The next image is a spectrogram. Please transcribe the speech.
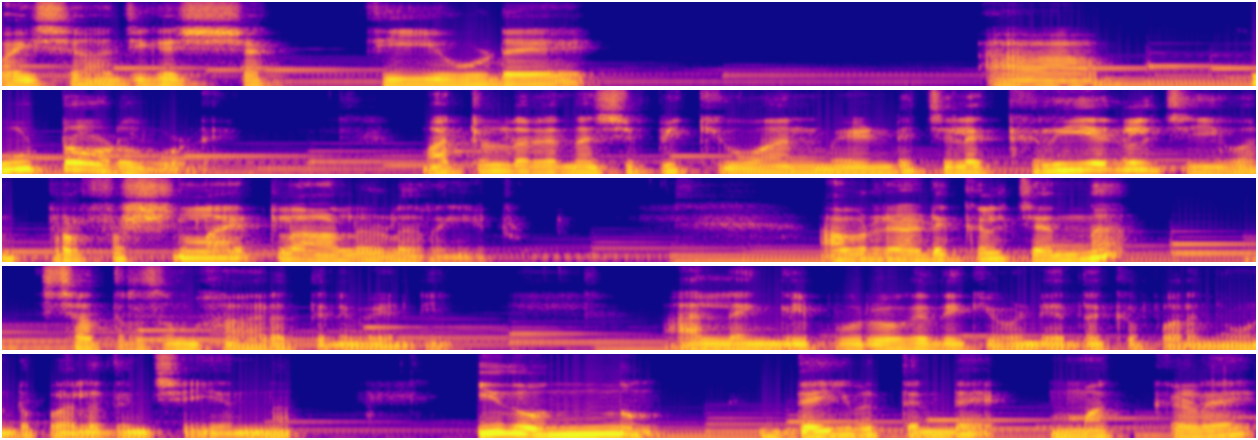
പൈശാചിക ശക്തിയുടെ കൂട്ടോടുകൂടെ മറ്റുള്ളവരെ നശിപ്പിക്കുവാൻ വേണ്ടി ചില ക്രിയകൾ ചെയ്യുവാൻ പ്രൊഫഷണൽ ആയിട്ടുള്ള ആളുകൾ ഇറങ്ങിയിട്ടുണ്ട്. അവരുടെ അടുക്കൽ ചെന്ന് ശത്രുസംഹാരത്തിന് വേണ്ടി അല്ലെങ്കിൽ പുരോഗതിക്ക് വേണ്ടി എന്നൊക്കെ പറഞ്ഞുകൊണ്ട് പലതും ചെയ്യുന്ന ഇതൊന്നും ദൈവത്തിന്റെ മക്കളെ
